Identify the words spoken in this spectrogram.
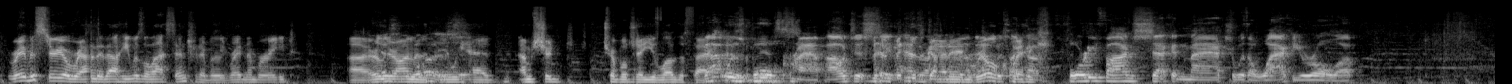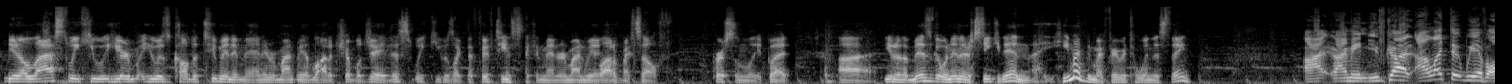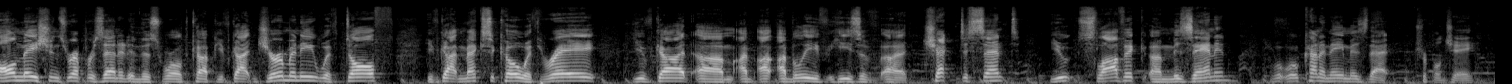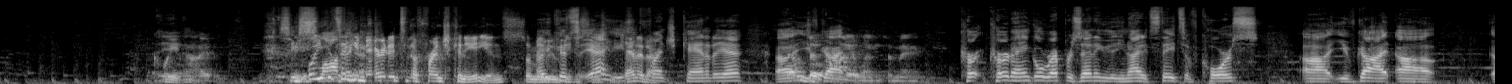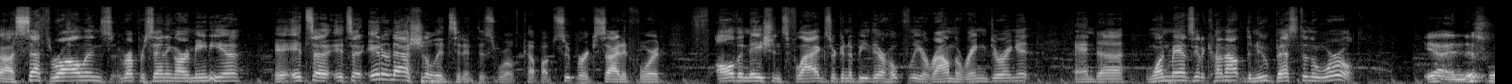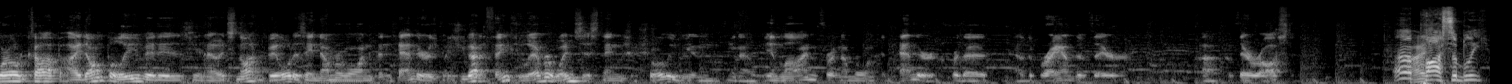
Rey Mysterio rounded out. He was the last entrant, I believe, right number eight. Uh, earlier Yes, on, he in the was. we had. I'm sure Triple J, you love the fact that was bull Miz- crap. I'll just say The that Miz right got in now. That real was like a quick. 45 second match with a wacky roll up. You know, last week he he, he was called the two minute man. He reminded me a lot of Triple J. This week he was like the 15 second man. Reminded me a lot of myself personally. But uh, you know, the Miz going in there sneaking in, he might be my favorite to win this thing. I, I mean, you've got. I like that we have all nations represented in this World Cup. You've got Germany with Dolph. You've got Mexico with Ray. You've got, um, I, I, I believe he's of uh, Czech descent. You Slavic uh, Mizanin. What, what kind of name is that? Triple J. You know, Is he Well, you could say he married into the French Canadians, so Oh, maybe you we could could say- say yeah, he's Canada. French Canada. Yeah, uh, you've got Ohioan to me. Kurt, Kurt Angle representing the United States, of course. Uh, you've got uh, uh, Seth Rollins representing Armenia. I- It's a it's an international incident. This World Cup. I'm super excited for it. All the nations' flags are going to be there, hopefully around the ring during it. And uh, one man's going to come out the new best in the world. Yeah, and this World Cup, I don't believe it is. You know, it's not billed as a number one contenders, but you got to think whoever wins this thing should surely be in, you know, in line for a number one contender for the, you know, the brand of their, uh, of their roster. Uh, I- possibly.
